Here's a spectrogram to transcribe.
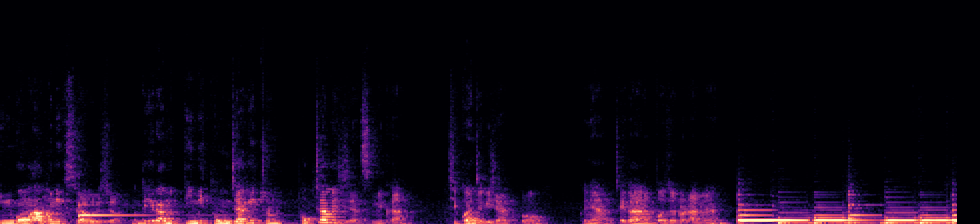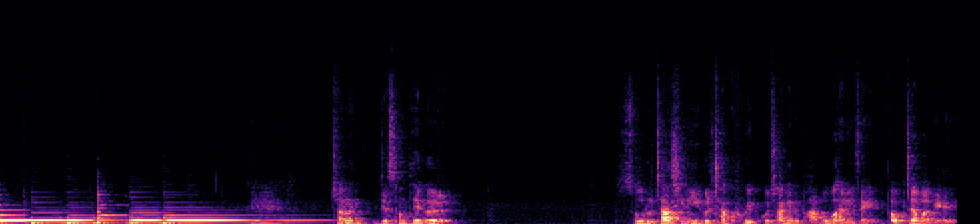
인공 하모닉스라고 그러죠. 근데 이러면 이미 동작이 좀 복잡해지지 않습니까? 직관적이지 않고 그냥 제가 하는 버전을 하면 그 저는 이제 선택을 서로 자신이 이걸 있고 자기도 바보가 아닌 이상 복잡하게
